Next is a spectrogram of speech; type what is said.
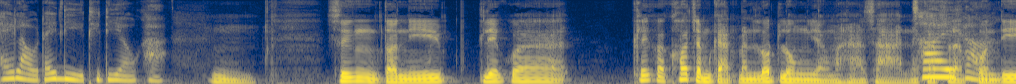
ให้เราได้ดีทีเดียวค่ะอืม ซึ่งตอนนี้เรียกว่าเรียกว่าข้อจำกัดมันลดลงอย่างมหาศาลนะครับใช่สำหรับค่ะคนที่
